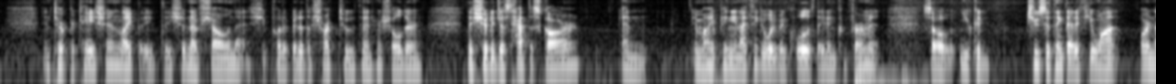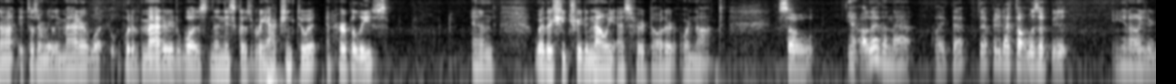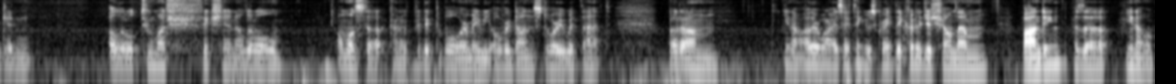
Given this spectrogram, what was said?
interpretation. Like they they shouldn't have shown that she put a bit of the shark tooth in her shoulder. They should have just had the scar, and in my opinion, I think it would have been cool if they didn't confirm it. So you could choose to think that if you want, or not, it doesn't really matter. What would have mattered was Nanisca's reaction to it and her beliefs, and whether she treated Nawi as her daughter or not. So, yeah, other than that, like that that bit I thought was a bit, you know, you're getting a little too much fiction, a little almost a kind of predictable or maybe overdone story with that. But um, you know, otherwise I think it was great. They could have just shown them bonding as a you know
